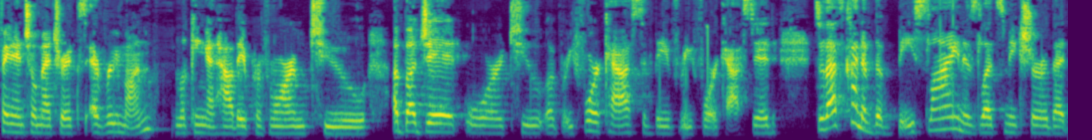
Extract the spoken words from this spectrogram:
financial metrics every month, looking at how they perform to a budget or to a reforecast if they've reforecasted. So that's kind of the baseline is let's make sure that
